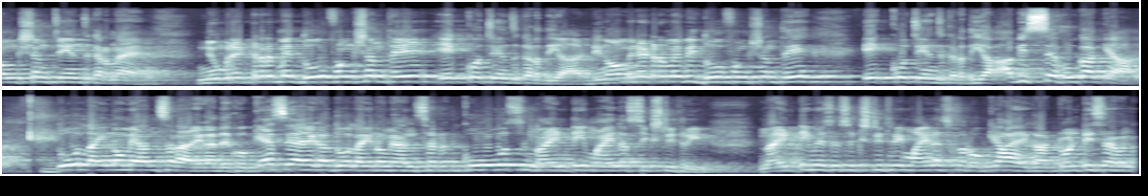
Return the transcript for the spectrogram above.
फ़ंक्शन चेंज करना है। न्यूमरेटर में दो फ़ंक्शन थे, एक को चेंज कर दिया। डिनोमिनेटर में भी दो फ़ंक्शन थे, एक को चेंज कर दिया। अब इससे होगा क्या? दो लाइनों में आंसर आएगा। देखो, कैसे आएगा दो लाइनों में आंसर कोस 90 माइनस सिक्सटी में से 63 माइनस करो, क्या आएगा? 27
